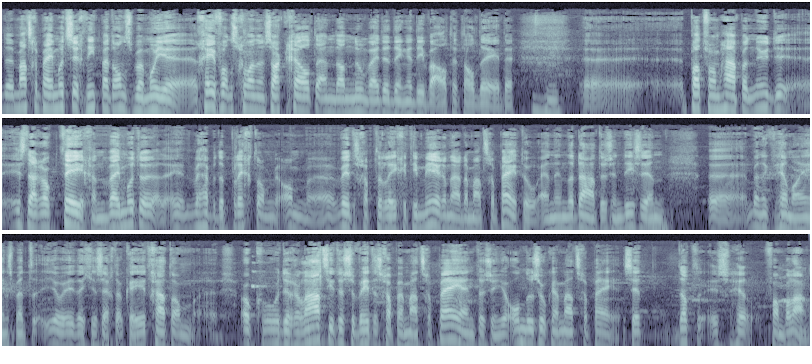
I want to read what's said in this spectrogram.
de maatschappij moet zich niet met ons bemoeien. Geef ons gewoon een zak geld en dan doen wij de dingen die we altijd al deden. Eh, platform H.nu is daar ook tegen. Wij moeten, we hebben de plicht om, om wetenschap te legitimeren naar de maatschappij toe. En inderdaad, dus in die zin ben ik het helemaal eens met dat je zegt, oké, het gaat om ook hoe de relatie tussen wetenschap en maatschappij en tussen je onderzoek en maatschappij zit. Dat is heel van belang.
